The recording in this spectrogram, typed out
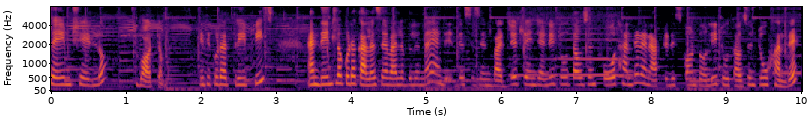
సేమ్ షేడ్లో బాటమ్ ఇది కూడా త్రీ పీస్ అండ్ దీంట్లో కూడా కలర్స్ అవైలబుల్ ఉన్నాయి. And this is in budget range అండి. Two thousand four hundred and after discount only two thousand two hundred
